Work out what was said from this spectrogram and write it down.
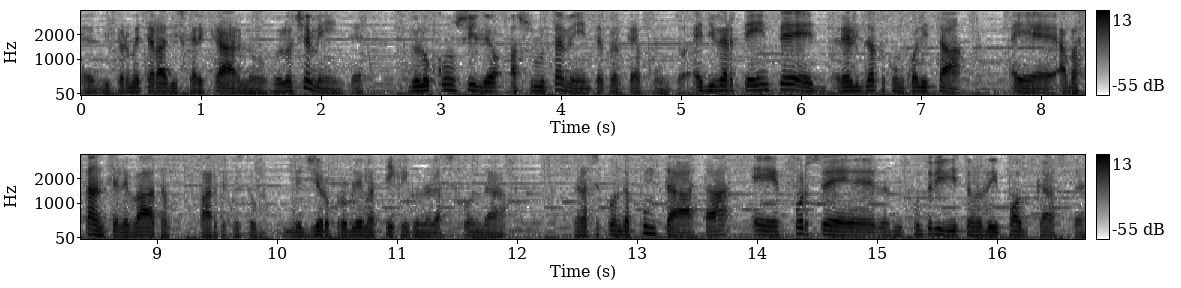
eh, vi permetterà di scaricarlo velocemente, ve lo consiglio assolutamente perché appunto è divertente e realizzato con qualità eh, abbastanza elevata, a parte questo leggero problema tecnico nella seconda nella seconda puntata. E forse dal mio punto di vista è uno dei podcast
